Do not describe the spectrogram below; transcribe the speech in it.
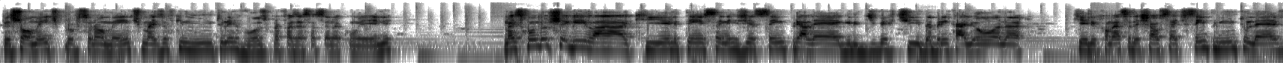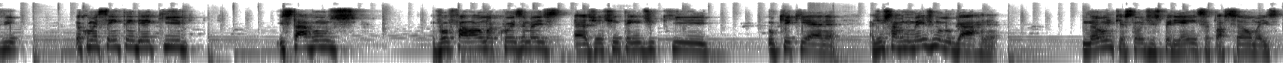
pessoalmente, profissionalmente, mas eu fiquei muito nervoso para fazer essa cena com ele. Mas quando eu cheguei lá, que ele tem essa energia sempre alegre, divertida, brincalhona, que ele começa a deixar o set sempre muito leve, eu comecei a entender que estávamos. Vou falar uma coisa, mas a gente entende que. O que que é, né? A gente estava no mesmo lugar, né? Não em questão de experiência, atuação, mas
